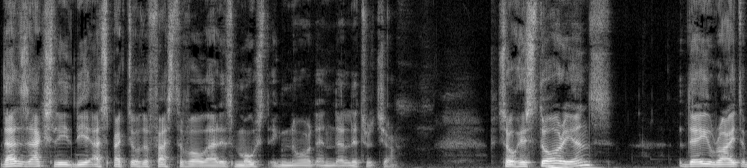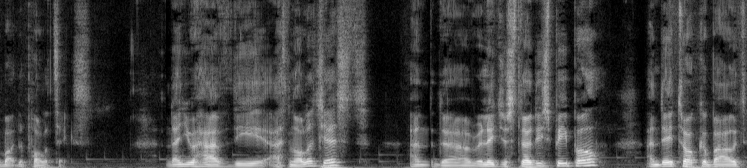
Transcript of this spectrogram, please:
that is actually the aspect of the festival that is most ignored in the literature. So historians, they write about the politics. Then you have the ethnologists and the religious studies people, and they talk about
